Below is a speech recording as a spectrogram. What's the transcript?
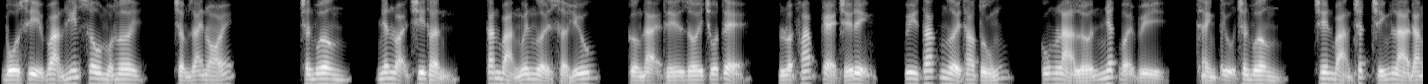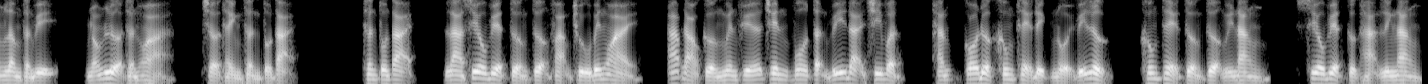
Bồ sĩ vạn hít sâu một hơi, chậm rãi nói, trần vương, nhân loại chi thần, căn bản nguyên người sở hữu, cường đại thế giới chúa tể, luật pháp kẻ chế định, quy tắc người thao túng, cũng là lớn nhất bởi vì, thành tựu chân vương, trên bản chất chính là đăng lâm thần vị, nhóm lửa thần hỏa, trở thành thần tồn tại. Thần tồn tại là siêu việt tưởng tượng phạm trù bên ngoài, áp đảo cường nguyên phía trên vô tận vĩ đại chi vật, hắn có được không thể địch nổi vĩ lực, không thể tưởng tượng uy năng, siêu việt cực hạn linh năng.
